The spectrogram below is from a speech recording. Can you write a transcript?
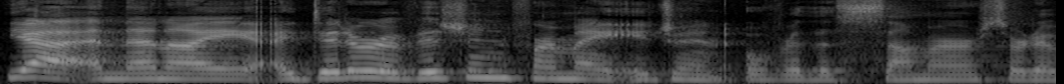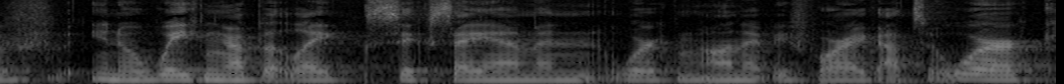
yeah and then i i did a revision for my agent over the summer sort of you know waking up at like 6 a.m and working on it before i got to work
